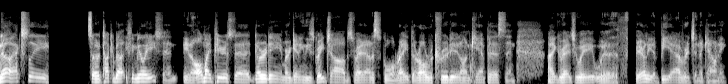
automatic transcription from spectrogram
No, actually, so talk about humiliation. You know, all my peers at Notre Dame are getting these great jobs right out of school, right? They're all recruited on campus, and I graduate with barely a B average in accounting.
